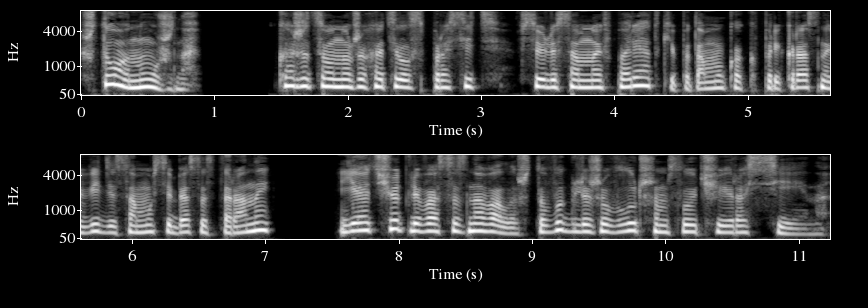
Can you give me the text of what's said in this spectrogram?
Что нужно? Кажется, он уже хотел спросить, все ли со мной в порядке, потому как, прекрасно видя саму себя со стороны, я отчетливо осознавала, что выгляжу в лучшем случае рассеянно.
